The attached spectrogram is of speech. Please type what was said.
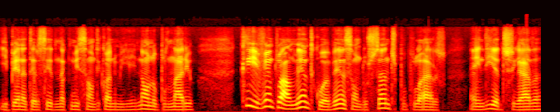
e pena ter sido na Comissão de Economia e não no plenário, que eventualmente, com a bênção dos santos populares em dia de chegada,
